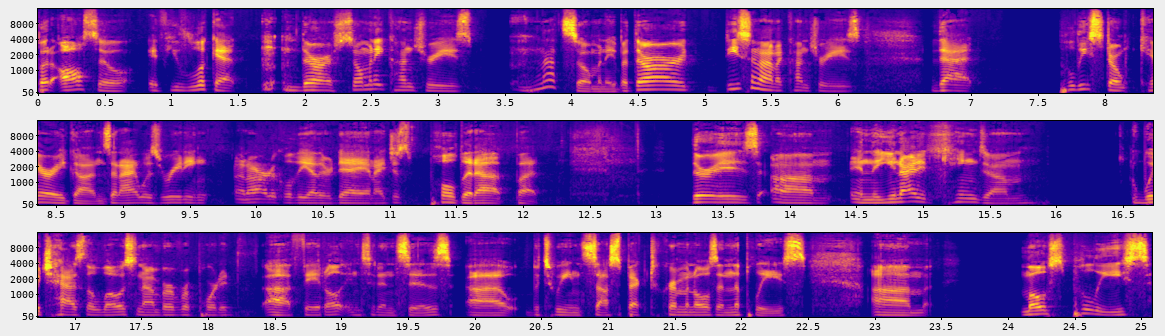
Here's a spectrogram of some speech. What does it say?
But also, if you look at, there are so many countries, not so many, but there are a decent amount of countries that police don't carry guns. And I was reading an article the other day and I just pulled it up, but there is um, in the United Kingdom, which has the lowest number of reported uh, fatal incidences uh, between suspect criminals and the police. Um, most police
